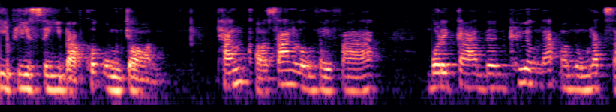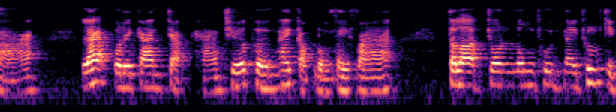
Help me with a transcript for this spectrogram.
EPC แบบครบวงจร ทั้งก่อสร้างโรงไฟฟ้า บริการเดินเครื่องและบำรุงรักษา และบริการจัดหาเชื้อเพลิงให้กับโรงไฟฟ้า ตลอดจนลงทุนในธุรกิจ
